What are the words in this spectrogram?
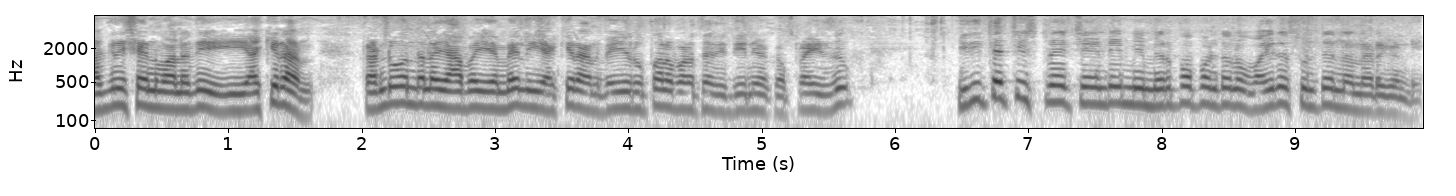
అగ్రిషన్ వాళ్ళది ఈ అకిరాన్. రెండు వందల యాభై ఎంఎల్ ఈ అకిరాన్. వెయ్యి రూపాయలు పడుతుంది దీని యొక్క ప్రైజు. ఇది తెచ్చి స్ప్రే చేయండి. మీ మిరప పంటలో వైరస్ ఉంటే నన్ను అడగండి.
